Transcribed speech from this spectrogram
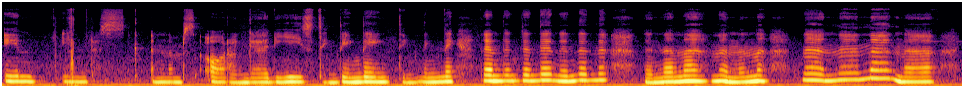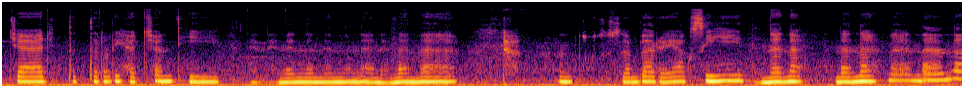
In in sk- enam seorang gadis ting ting ting ting ting ting ten ten ten ten ten ten ten na na na na na na na na na jadi ter- terlihat cantik na na na na na na na na susah bereaksi na na na na na na na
